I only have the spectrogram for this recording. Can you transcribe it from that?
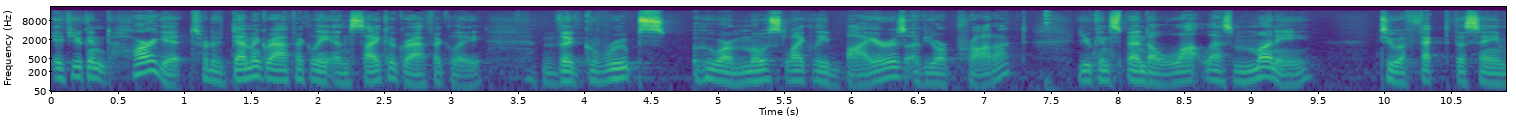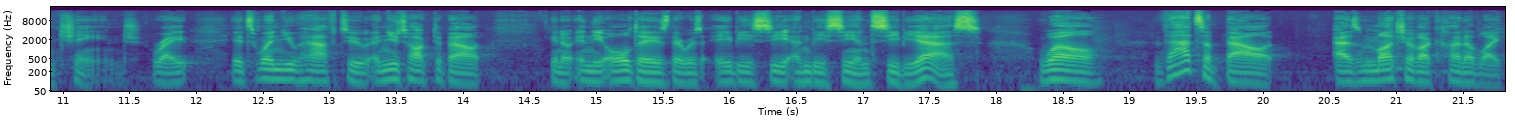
if you can target sort of demographically and psychographically the groups who are most likely buyers of your product, you can spend a lot less money to affect the same change, right? It's when you have to, and you talked about, you know, in the old days there was ABC, NBC, and CBS. Well, that's about as much of a kind of like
